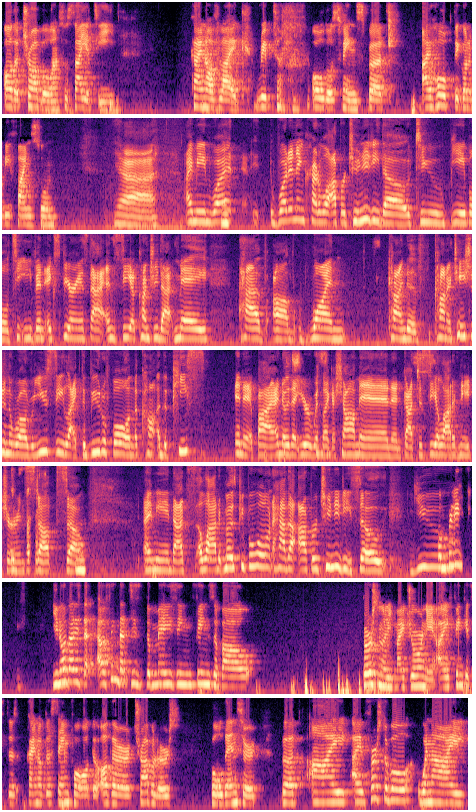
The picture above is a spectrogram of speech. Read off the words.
other trouble and society kind of like ripped all those things. But I hope they're going to be fine soon. Yeah. I mean, what what an incredible opportunity though to be able to even experience that and see a country that may have um, kind of connotation in the world where you see like the beautiful and the con- the peace in it by I know that you're with like a shaman and got to see a lot of nature and stuff. So I mean that's a lot of most people won't have that opportunity. So you completely. You know that is that I think that is the amazing things about personally my journey. I think it's the kind of the same for all the other travelers pole dancer. But i i first of all when i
